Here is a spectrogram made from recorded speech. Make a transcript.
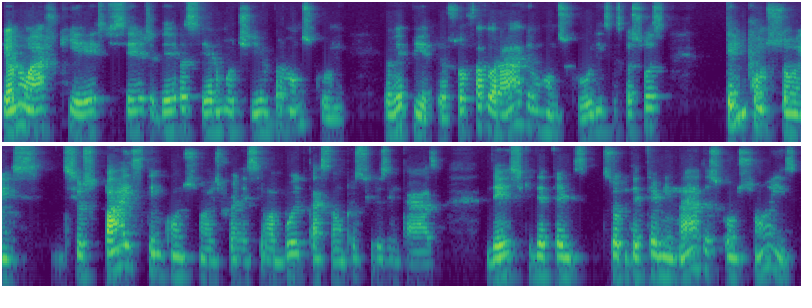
Eu não acho que este seja deva ser um motivo para homeschooling. Eu repito, eu sou favorável ao homeschooling se as pessoas têm condições se os pais têm condições de fornecer uma boa educação para os filhos em casa, desde que determin, sob determinadas condições,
